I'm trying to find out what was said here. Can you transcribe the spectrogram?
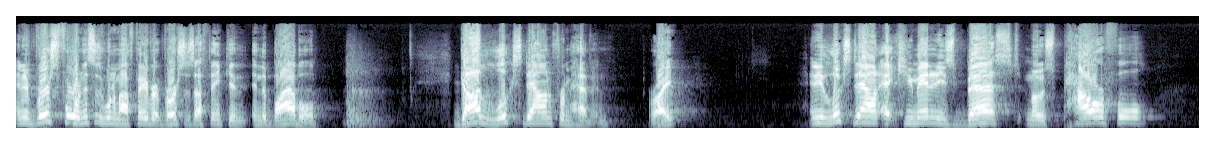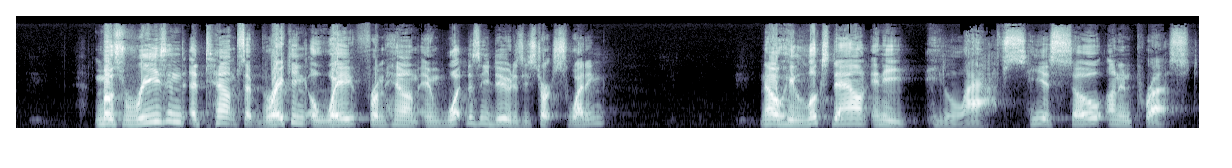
And in verse 4, and this is one of my favorite verses, I think, in, in the Bible, God looks down from heaven, right? And he looks down at humanity's best, most powerful, most reasoned attempts at breaking away from him. And what does he do? Does he start sweating? No, he looks down and he, he laughs. He is so unimpressed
